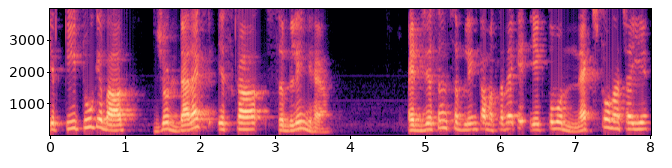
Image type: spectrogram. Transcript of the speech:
कि P2 के बाद जो डायरेक्ट इसका सिबलिंग है एडजेसेंट सिबलिंग का मतलब है कि एक तो वो नेक्स्ट होना चाहिए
